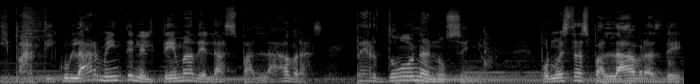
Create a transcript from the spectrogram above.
Y particularmente en el tema de las palabras. Perdónanos, Señor, por nuestras palabras de,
